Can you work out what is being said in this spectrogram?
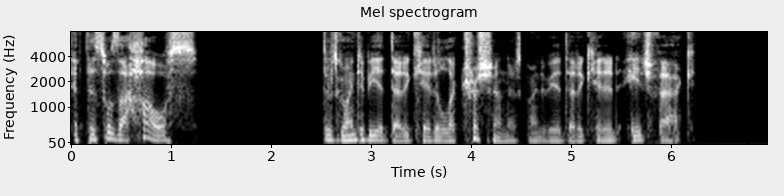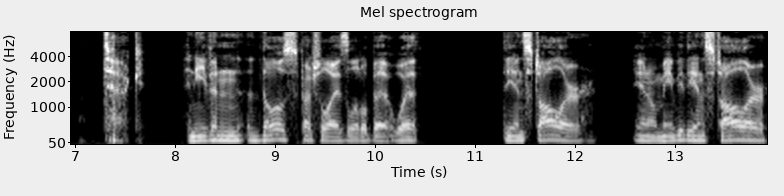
If this was a house, there's going to be a dedicated electrician. There's going to be a dedicated HVAC tech. And even those specialize a little bit with the installer. You know, maybe the installer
